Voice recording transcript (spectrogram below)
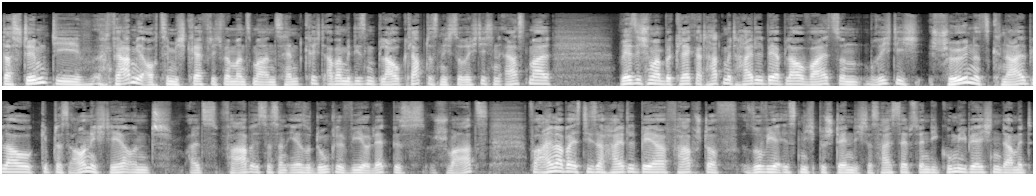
Das stimmt, die färben ja auch ziemlich kräftig, wenn man es mal ans Hemd kriegt, aber mit diesem Blau klappt es nicht so richtig. Und erstmal Wer sich schon mal bekleckert hat mit Heidelbeerblau-Weiß, so ein richtig schönes Knallblau gibt es auch nicht her und als Farbe ist es dann eher so dunkelviolett bis schwarz. Vor allem aber ist dieser Heidelbeer-Farbstoff, so wie er ist, nicht beständig. Das heißt, selbst wenn die Gummibärchen damit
